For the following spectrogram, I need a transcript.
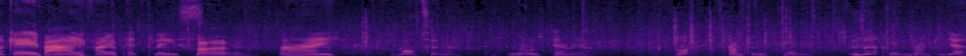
okay, bye. Fire pit place. Bye. Bye. Walton That was cool. area. What? Brampton, Malton. Is it? Malton, Brampton. Yeah.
